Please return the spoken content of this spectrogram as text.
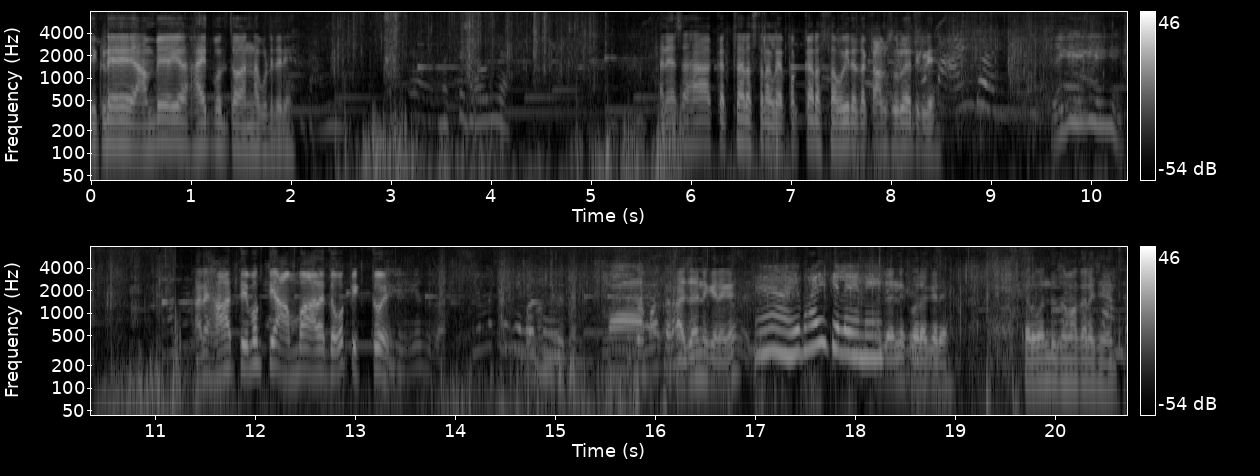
इकडे आंबे आहेत बोलतो अण्णा कुठेतरी. आणि असा हा कच्चा रस्ता लागलाय पक्का रस्ता होईल आता काम सुरू आहे तिकडे. अरे हा ते बघ ते आंबा आला तो पिकतोय. अजयने केलं काय? हे भारी केलं याने. अजयने खोरा केलाय. करवंद जमा करायचे आहेत.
